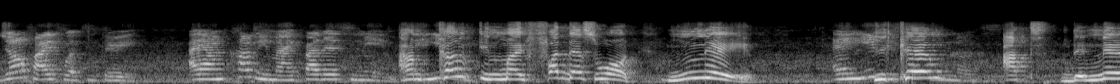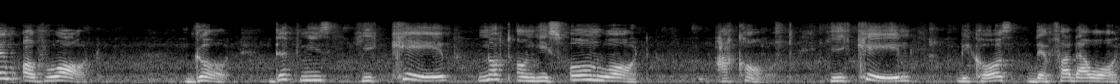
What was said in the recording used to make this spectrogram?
John 5:43. I am come in my Father's name. i'm come in my father's word name. And he came at the name of what god. That means he came not on his own word accord. He came because the father word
